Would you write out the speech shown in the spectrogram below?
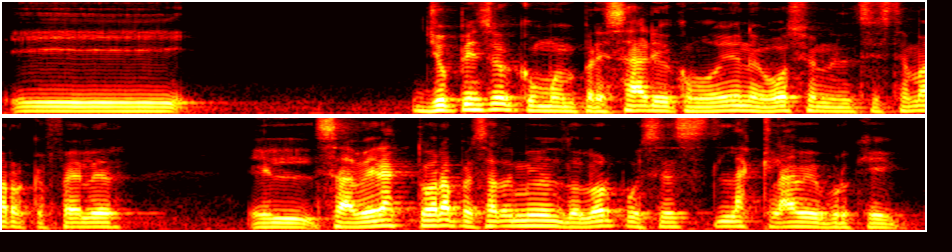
Y yo pienso que como empresario, como dueño de negocio en el sistema Rockefeller, el saber actuar a pesar del miedo del dolor, pues es la clave, porque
